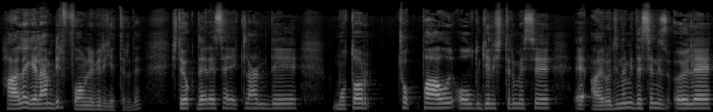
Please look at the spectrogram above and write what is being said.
hale gelen bir Formula 1 getirdi. İşte yok DRS eklendi, motor çok pahalı oldu geliştirmesi, e, aerodinami deseniz öyle,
